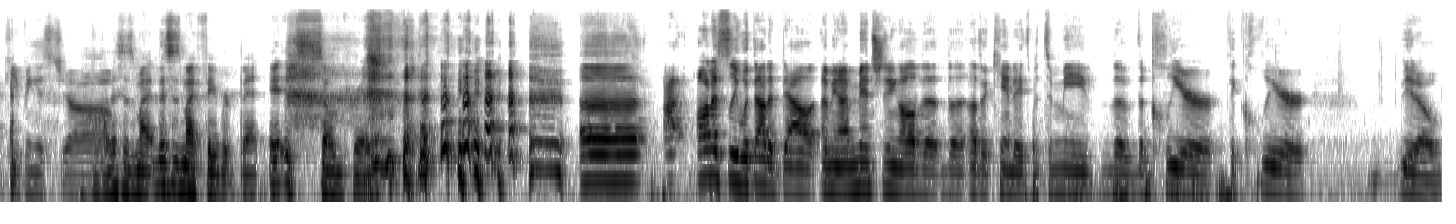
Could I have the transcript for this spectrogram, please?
keeping his Oh, job. this is my this is my favorite bet. It, it's so great. Uh, I, honestly, without a doubt, I mean, I'm mentioning all the, the other candidates, but to me, the the clear the clear, you know,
